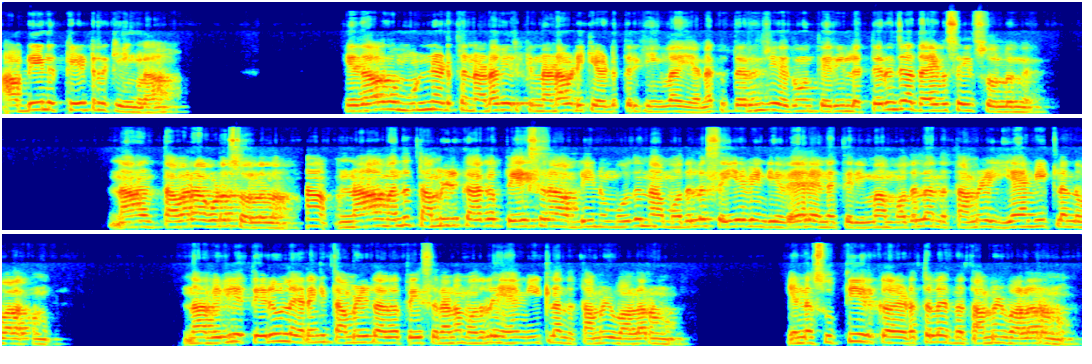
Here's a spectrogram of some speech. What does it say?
அப்படின்னு கேட்டிருக்கீங்களா? ஏதாவது முன்னெடுத்த நடவடிக்கை நடவடிக்கை எடுத்திருக்கீங்களா? எனக்கு தெரிஞ்சு எதுவும் தெரியல. தெரிஞ்சா தயவு செய்து சொல்லுங்க. நான் தவறா கூட சொல்லலாம். நான்- வந்து தமிழுக்காக பேசுறேன் அப்படின்னும் போது நான் முதல்ல செய்ய வேண்டிய வேலை என்ன தெரியுமா? முதல்ல அந்த தமிழை என் வீட்டுல இருந்து வளர்க்கணும். நான் வெளியே தெருவுல இறங்கி தமிழுக்காக பேசுறேன்னா முதல்ல என் வீட்டுல அந்த தமிழ் வளரணும். என்னை சுத்தி இருக்க இடத்துல இந்த தமிழ் வளரணும்.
